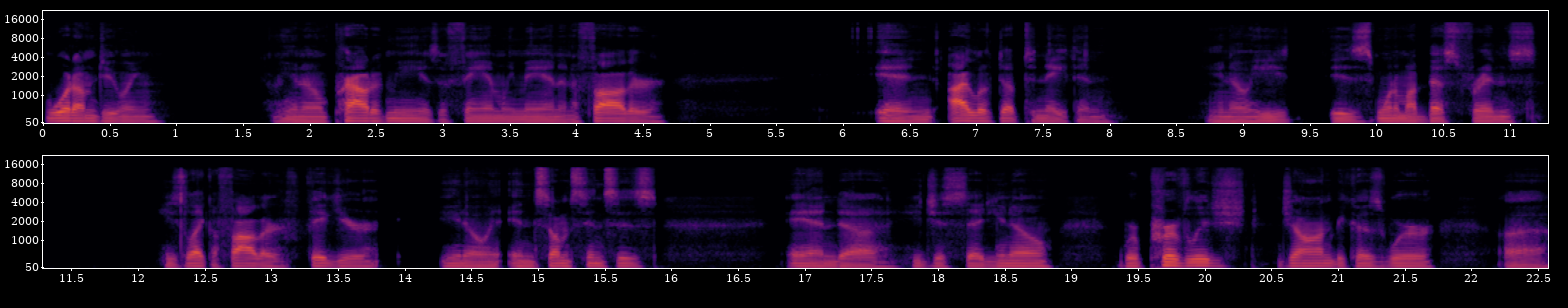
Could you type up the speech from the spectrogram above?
what I'm doing you know, proud of me as a family man and a father. And I looked up to Nathan. You know, he is one of my best friends. He's like a father figure, you know, in, some senses. And uh, he just said, you know, we're privileged, John, because we're uh,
